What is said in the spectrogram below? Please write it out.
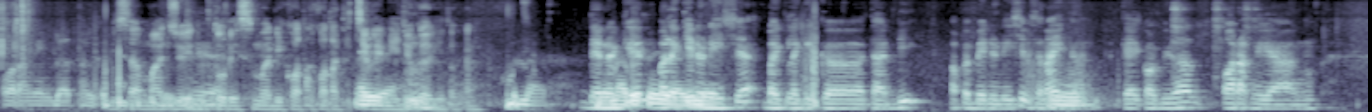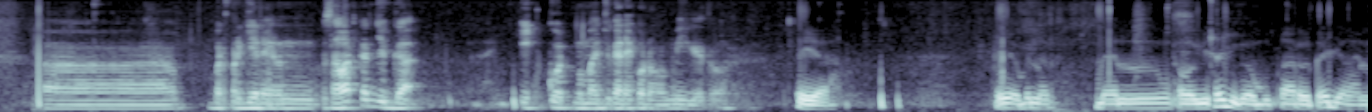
orang yang datang ke Bisa majuin turisme di kota-kota kecil Iya. ini juga gitu kan. benar Dan again balik ya ke ini- Indonesia, balik lagi ke tadi APB Indonesia bisa naik kan. Kayak kau bilang orang yang eh, berpergian dengan pesawat kan juga ikut memajukan ekonomi gitu. Iya. Iya benar. Dan kalau bisa juga buka rute jangan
